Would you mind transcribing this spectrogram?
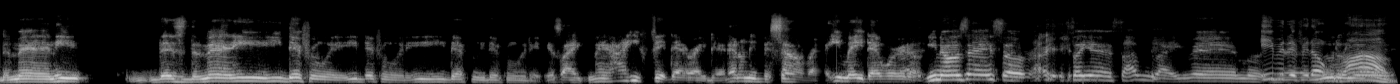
The man, he, this the man, he he different with it. He different with it. He, he definitely different with it. It's like, man, how he fit that right there? That don't even sound right. He made that word up. You know what I'm saying? So, right. so yeah. So I'll be like, man, look, even man, if it don't rhyme, man.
